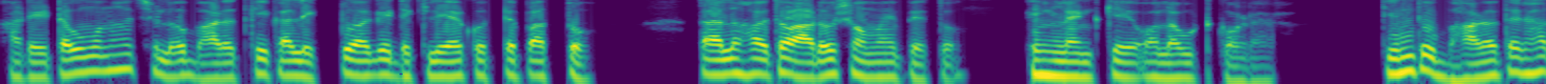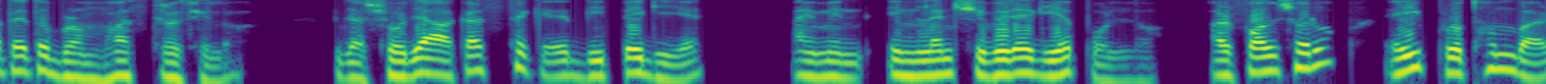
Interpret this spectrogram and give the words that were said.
আর এটাও মনে হচ্ছিল ভারতকে কাল একটু আগে ডিক্লেয়ার করতে পারত, তাহলে হয়তো আরও সময় পেত ইংল্যান্ডকে অল আউট করার। কিন্তু ভারতের হাতে তো ব্রহ্মাস্ত্র ছিল। যা সোজা আকাশ থেকে দ্বীপে গিয়ে আই মিন ইংল্যান্ড শিবিরে গিয়ে পড়ল। আর ফলস্বরূপ, এই প্রথমবার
